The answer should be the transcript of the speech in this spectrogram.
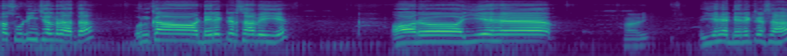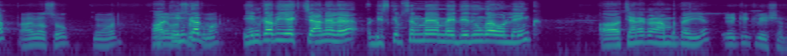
तो शूटिंग चल रहा था उनका डायरेक्टर साहब है ये। और ये है हाय ये है डायरेक्टर साहब। आई एम अशोक कुमार और इनका इनका भी एक चैनल है। डिस्क्रिप्शन में मैं दे दूँगा वो लिंक चैनल का नाम बताइए। ए के क्रिएशन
